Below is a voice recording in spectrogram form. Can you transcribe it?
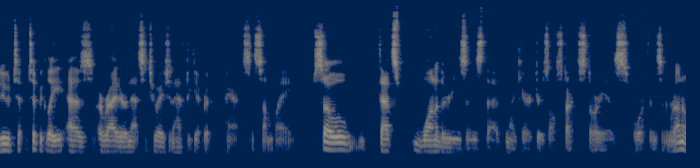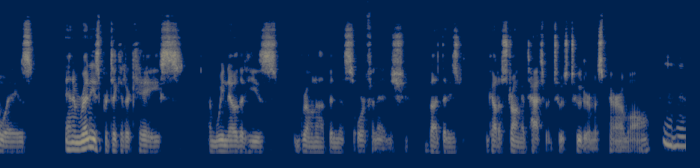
do t- typically, as a writer in that situation, have to get rid of the parents in some way. So that's one of the reasons that my characters all start the story as orphans and runaways. And in Rennie's particular case, and we know that he's grown up in this orphanage, but that he's got a strong attachment to his tutor, Miss Perumal. Mm-hmm.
